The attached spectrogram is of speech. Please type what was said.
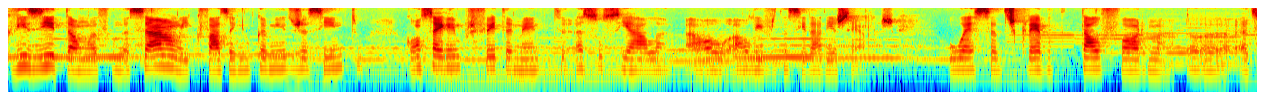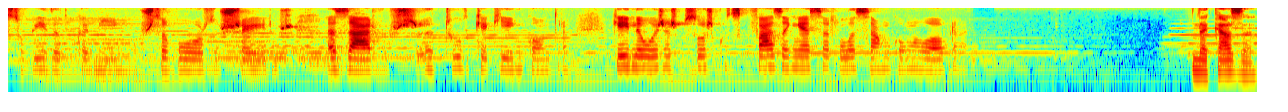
que visitam a Fundação e que fazem o caminho de Jacinto conseguem perfeitamente associá-la ao, ao, livro da Cidade e as Serras. O Essa descreve de tal forma uh, a subida do caminho, os sabores, os cheiros, as árvores, uh, tudo que aqui encontra, que ainda hoje as pessoas fazem essa relação com a obra. Na casa,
